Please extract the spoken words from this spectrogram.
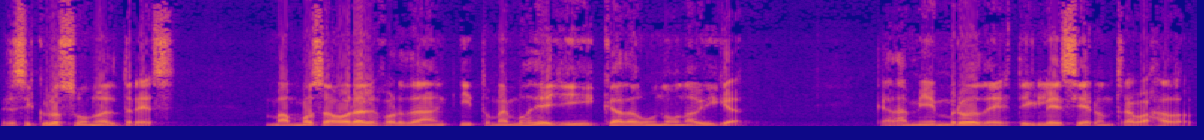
versículos 1 al 3. Vamos ahora al Jordán y tomemos de allí cada uno una viga. Cada miembro de esta iglesia era un trabajador,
